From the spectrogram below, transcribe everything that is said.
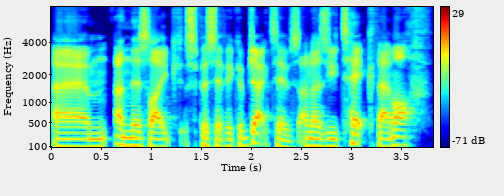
Um, and there's like specific objectives and as you tick them off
